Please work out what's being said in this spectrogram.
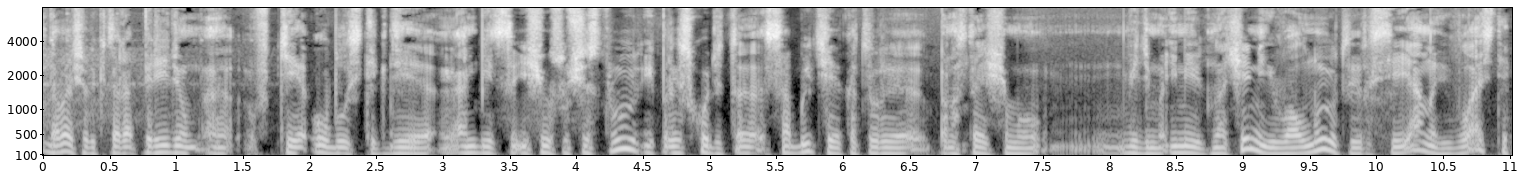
Ну, давай все-таки тогда перейдем э, в те области, где амбиции еще существуют, и происходят э, события, которые по-настоящему, видимо, имеют значение и волнуют и россиян, и власти.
